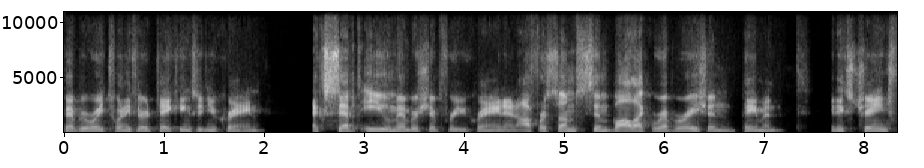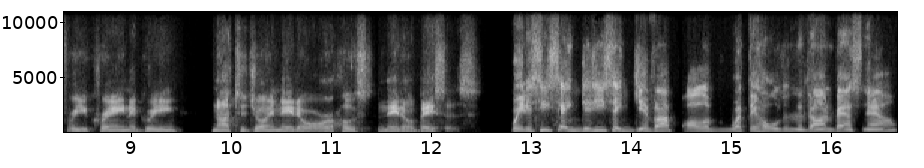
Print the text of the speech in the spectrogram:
February 23rd takings in Ukraine, accept EU membership for Ukraine, and offer some symbolic reparation payment in exchange for Ukraine agreeing not to join NATO or host NATO bases. Wait, is he saying? Did he say give up all of what they hold in the Donbass now?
